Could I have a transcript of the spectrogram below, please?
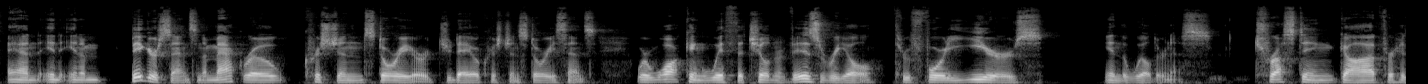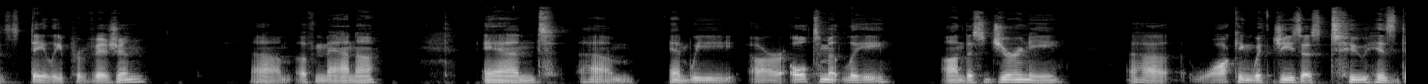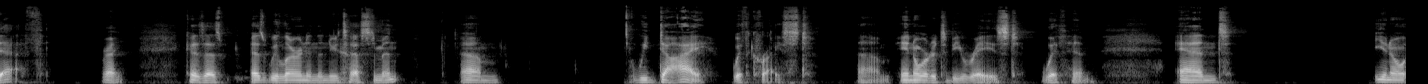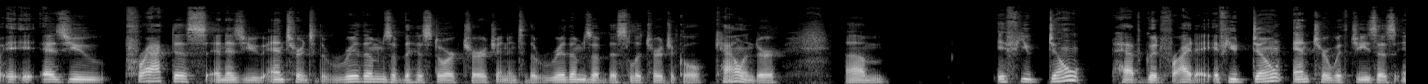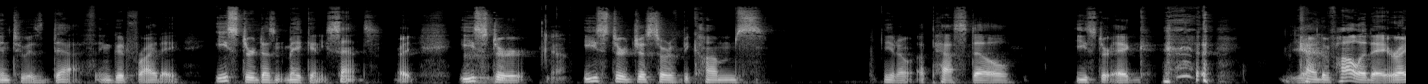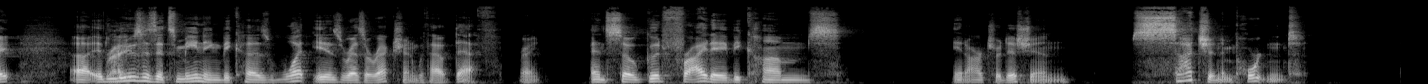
and in, in a bigger sense, in a macro Christian story or Judeo Christian story sense, we're walking with the children of Israel through 40 years in the wilderness, trusting God for his daily provision um, of manna. And, um, and we are ultimately on this journey, uh, walking with Jesus to his death, right? Because as, as we learn in the New yeah. Testament, um, we die with Christ um, in order to be raised with Him. And, you know, it, it, as you practice and as you enter into the rhythms of the historic church and into the rhythms of this liturgical calendar, um, if you don't have Good Friday, if you don't enter with Jesus into his death in Good Friday, Easter doesn't make any sense, right? Easter, yeah. Easter just sort of becomes, you know, a pastel Easter egg yeah. kind of holiday, right? Uh, it right. loses its meaning because what is resurrection without death, right? And so Good Friday becomes, in our tradition, such an important,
